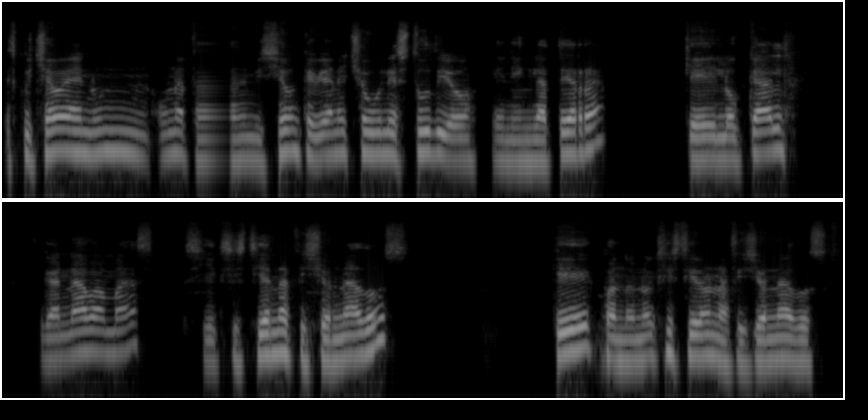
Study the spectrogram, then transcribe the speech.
Escuchaba en un, una transmisión que habían hecho un estudio en Inglaterra que el local ganaba más si existían aficionados que cuando no existieron aficionados.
